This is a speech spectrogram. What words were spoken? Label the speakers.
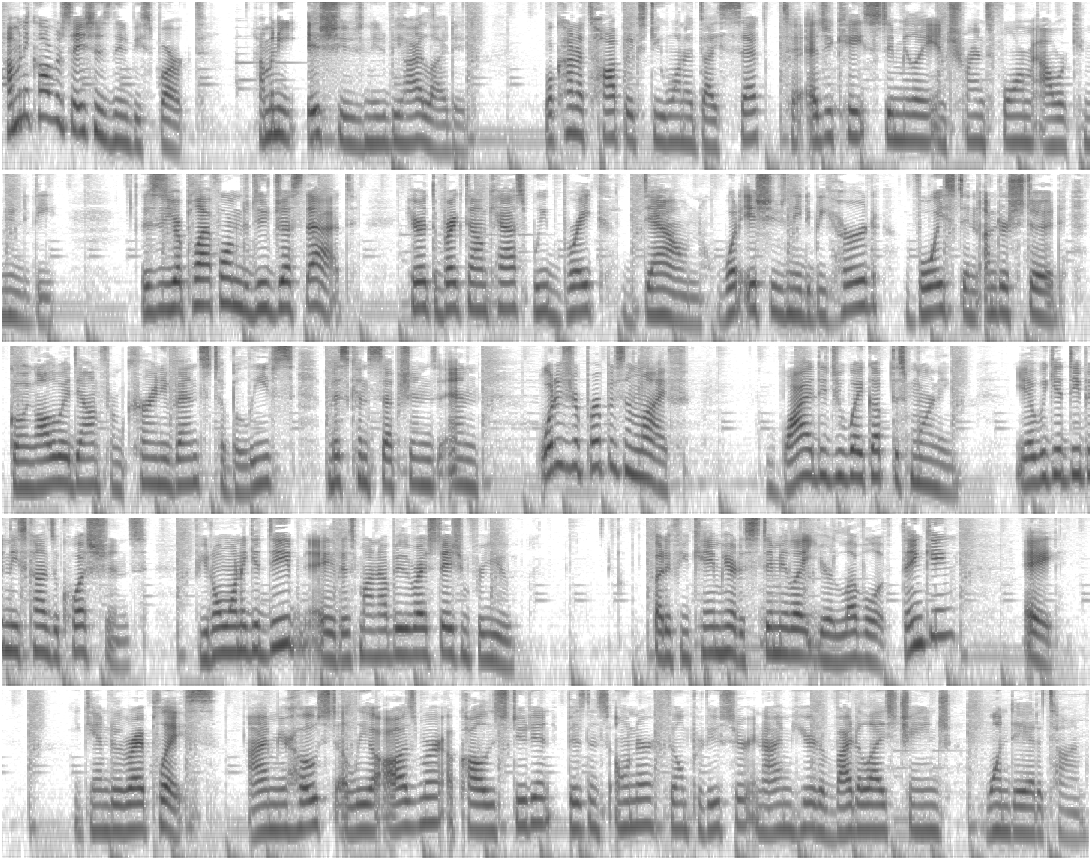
Speaker 1: How many conversations need to be sparked? How many issues need to be highlighted? What kind of topics do you want to dissect to educate, stimulate, and transform our community? This is your platform to do just that. Here at the Breakdown Cast, we break down what issues need to be heard, voiced, and understood, going all the way down from current events to beliefs, misconceptions, and what is your purpose in life? Why did you wake up this morning? Yeah, we get deep in these kinds of questions. If you don't want to get deep, hey, this might not be the right station for you. But if you came here to stimulate your level of thinking, hey, you came to the right place. I'm your host, Aliyah Ausmer, a college student, business owner, film producer, and I'm here to vitalize change one day at a time.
